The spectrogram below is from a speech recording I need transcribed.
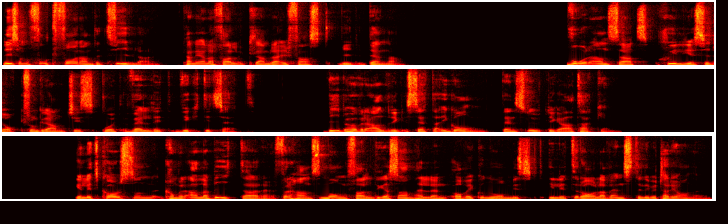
Ni som fortfarande tvivlar kan i alla fall klamra er fast vid denna. Vår ansats skiljer sig dock från Gramscis på ett väldigt viktigt sätt. Vi behöver aldrig sätta igång den slutliga attacken. Enligt Carson kommer alla bitar för hans mångfaldiga samhällen av ekonomiskt illiterala vänsterlibertarianer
